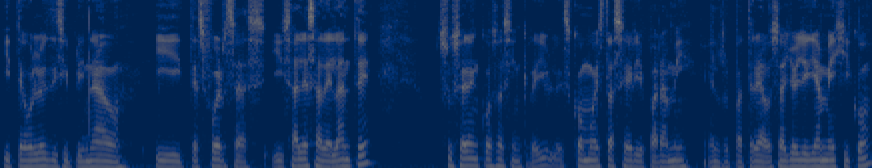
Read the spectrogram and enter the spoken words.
y te vuelves disciplinado y te esfuerzas y sales adelante, suceden cosas increíbles, como esta serie para mí, El Repatriado. O sea, yo llegué a México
